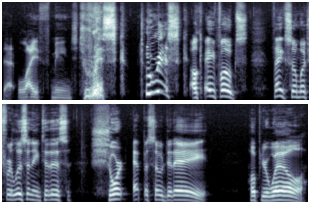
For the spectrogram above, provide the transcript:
that life means to risk, to risk. Okay, folks, thanks so much for listening to this short episode today. Hope you're well.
